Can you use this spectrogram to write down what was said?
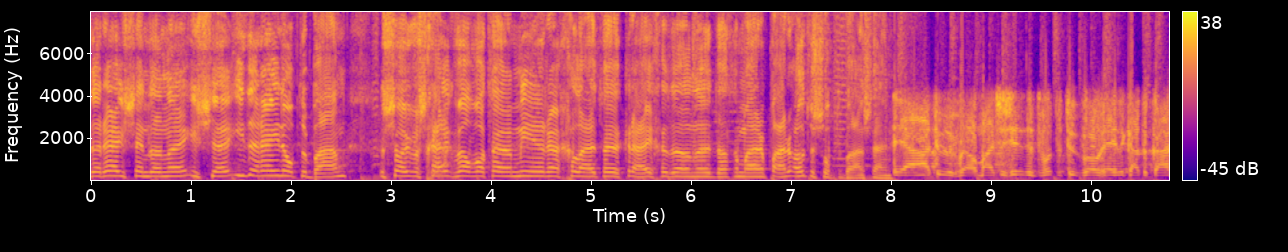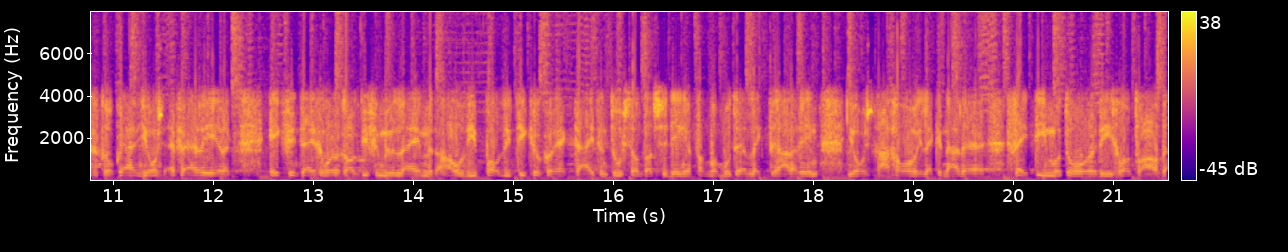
de race en dan eh, is eh, iedereen op de baan. Dan zul je waarschijnlijk wel wat meer geluid krijgen dan dat er maar een paar auto's op de baan zijn. Ja, natuurlijk wel. Maar ze zitten, het wordt natuurlijk wel redelijk uit elkaar getrokken. Ja, en jongens, even heel eerlijk. Ik vind tegenwoordig ook die Formule 1 met al die politieke correctheid en toestand, dat soort dingen. Van we moeten elektra erin. Jongens, gaan gewoon weer lekker naar de V10 motoren die gewoon 12.000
